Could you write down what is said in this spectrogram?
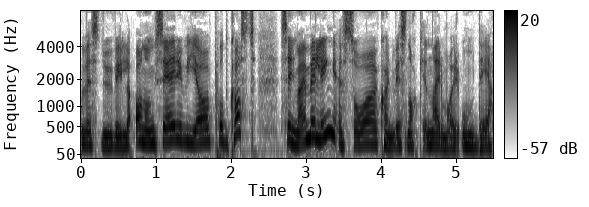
Hvis du vil annonsere via podkast, send meg en melding, så kan vi snakke nærmere om det.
